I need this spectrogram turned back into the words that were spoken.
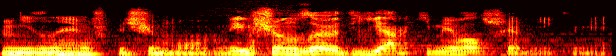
Не знаю уж почему. Их еще называют яркими волшебниками.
